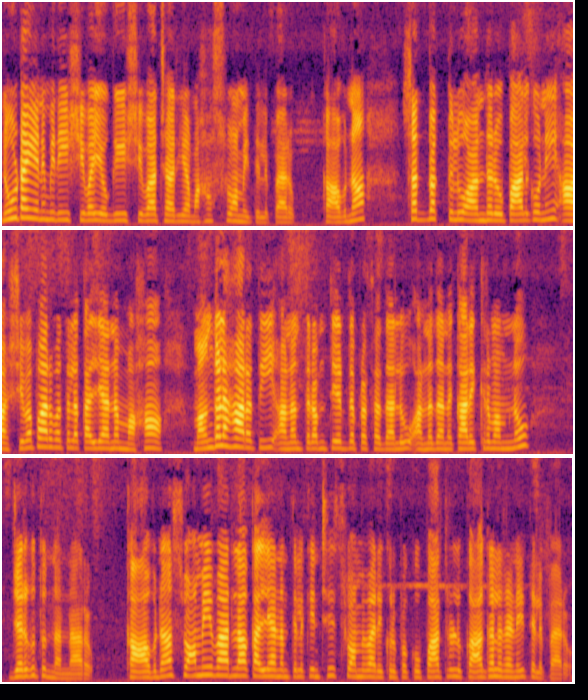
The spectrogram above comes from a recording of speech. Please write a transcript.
నూట ఎనిమిది శివయోగి శివాచార్య మహాస్వామి తెలిపారు. కావున సద్భక్తులు అందరూ పాల్గొని ఆ శివపార్వతుల కళ్యాణం మహా మంగళహారతి అనంతరం తీర్థప్రసాదాలు అన్నదాన కార్యక్రమంలో జరుగుతుందన్నారు. కావున స్వామివార్ల కళ్యాణం తిలకించి స్వామివారి కృపకు పాత్రులు కాగలరని తెలిపారు.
